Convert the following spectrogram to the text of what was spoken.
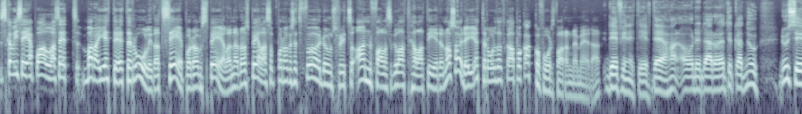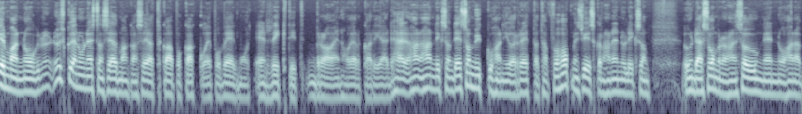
ska vi säga på alla sätt, bara jätteroligt att se på dem spela. När de spelar så på något sätt fördomsfritt, så anfallsglatt hela tiden. Och så är det jätteroligt att Capo Kakko fortfarande med där. Definitivt. Det, han, och det där, och jag tycker att nu, nu ser man nog, nu skulle jag nog nästan säga att man kan säga att Capo Kakko är på väg mot en riktigt bra NHL-karriär. Det, här, han, han liksom, det är så mycket han gör rätt att han, förhoppningsvis kan han ännu liksom under sommaren, han är så ung ännu, han är,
